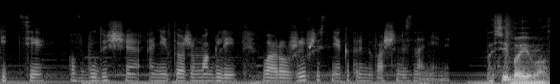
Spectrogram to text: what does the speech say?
идти в будущее они тоже могли, вооружившись некоторыми вашими знаниями. Спасибо и вам.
